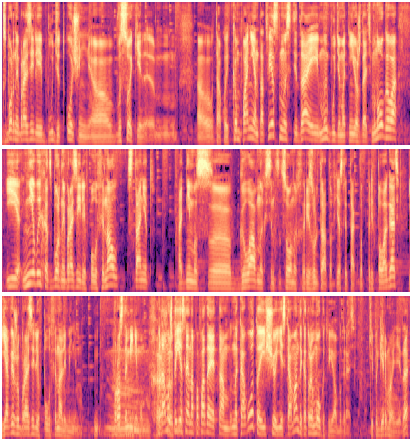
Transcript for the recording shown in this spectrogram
к сборной Бразилии будет очень высокий такой компонент ответственности, да, и мы будем от нее ждать многого. И не выход сборной Бразилии в полуфинал станет одним из э, главных сенсационных результатов, если так вот предполагать. Я вижу Бразилию в полуфинале минимум. Просто минимум. Хорошо. Потому что если она попадает там на кого-то, еще есть команды, которые могут ее обыграть. Типа Германии, да?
